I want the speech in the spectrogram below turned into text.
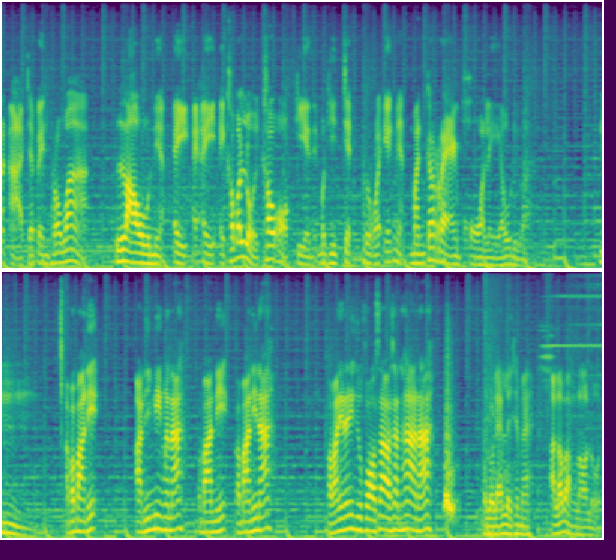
มันอาจจะเป็นเพราะว่าเราเนี่ยไอไอไอไอเขาว่าโหลดเข้าออกเกมเนี่ยบางที 700X เนี่ยมันก็แรงพอแล้วหรือว่าอืมอะประมาณนี้อะนิ่งๆแล้วนะ ประมาณนี้ประมาณนี้นะ ประมาณนี้นะนี่คือ Forza เวอร์ชัน5นะโหลดแลนเลยใช่ไหมอะระหว่างรอโหลด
